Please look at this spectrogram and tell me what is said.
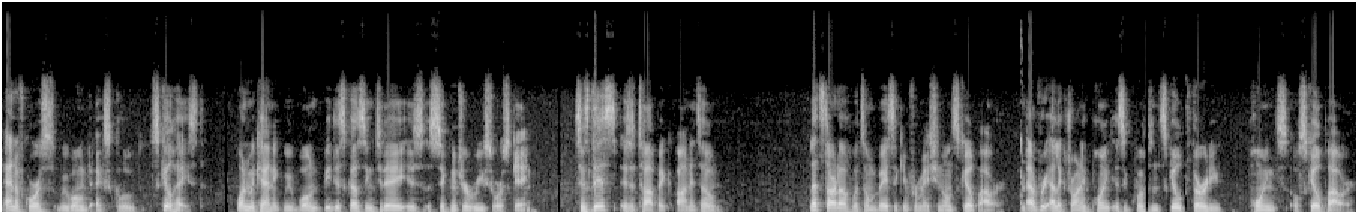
And of course, we won't exclude skill haste. One mechanic we won't be discussing today is a signature resource gain, since this is a topic on its own. Let's start off with some basic information on skill power. Every electronic point is equivalent to skill 30 points of skill power.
